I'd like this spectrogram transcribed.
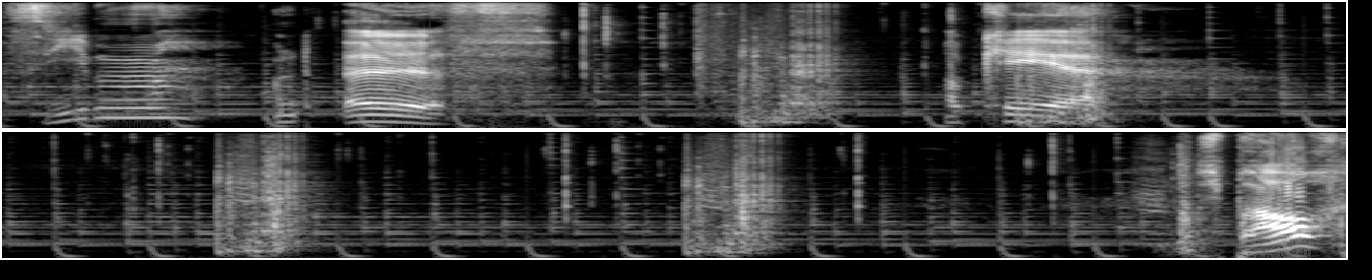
7 und 11. Okay. Ich brauche...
